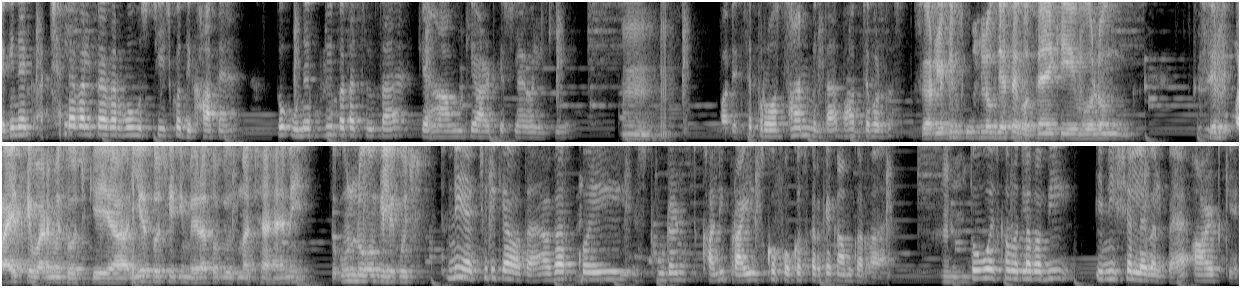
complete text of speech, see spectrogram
लेकिन एक अच्छे लेवल पे अगर वो उस चीज़ को दिखाते हैं तो उन्हें भी पता चलता है कि हाँ उनकी आर्ट किस लेवल की है। हम्म। और इससे प्रोत्साहन मिलता है बहुत ज़बरदस्त। सर लेकिन कुछ लोग जैसे होते हैं कि वो लोग सिर्फ़ प्राइस के बारे में सोच के या ये सोच के कि मेरा तो अभी उतना अच्छा है नहीं तो उन लोगों के लिए कुछ नहीं एक्चुअली क्या होता है अगर कोई स्टूडेंट खाली प्राइस को फोकस करके काम कर रहा है हम्म। तो वो इसका मतलब अभी इनिशियल लेवल पे है आर्ट के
